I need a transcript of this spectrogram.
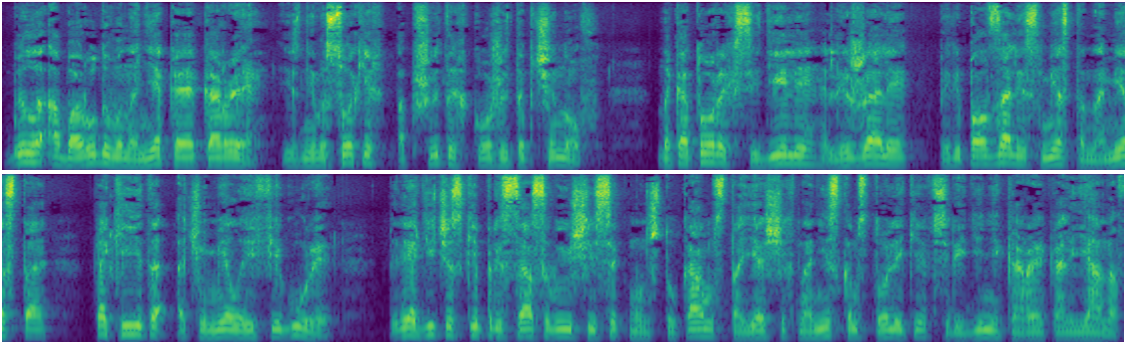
было оборудовано некое каре из невысоких обшитых кожей топчанов, на которых сидели, лежали переползали с места на место какие-то очумелые фигуры, периодически присасывающиеся к мундштукам, стоящих на низком столике в середине каре кальянов,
